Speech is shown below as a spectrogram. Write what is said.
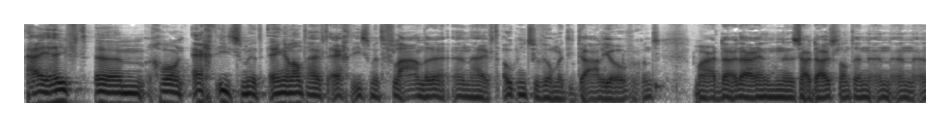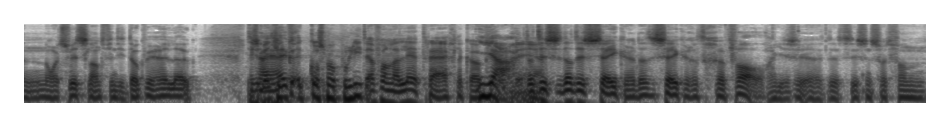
Hij heeft ehm, gewoon echt iets met Engeland. Hij heeft echt iets met Vlaanderen. En hij heeft ook niet zoveel met Italië overigens. Maar daar, daar in eh, Zuid-Duitsland en, en, en, en Noord-Zwitserland vindt hij het ook weer heel leuk. Het is Dus een beetje heeft- cosmopoliet van La Lettre eigenlijk ook. ja, Ja. dat, Is, dat, is zeker, dat is zeker het geval. Je, z- het is een soort van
